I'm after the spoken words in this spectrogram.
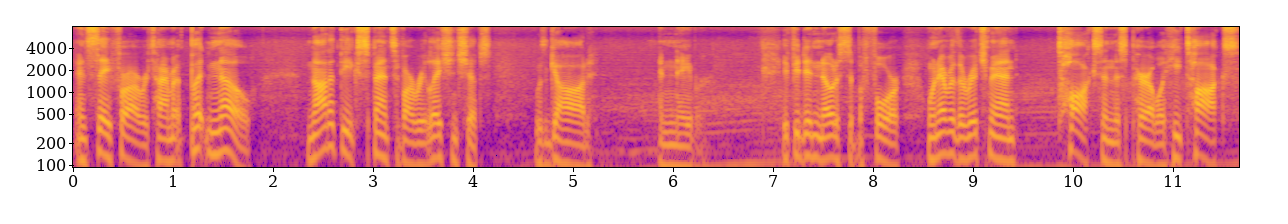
and save for our retirement, but no, not at the expense of our relationships with God and neighbor. If you didn't notice it before, whenever the rich man talks in this parable, he talks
